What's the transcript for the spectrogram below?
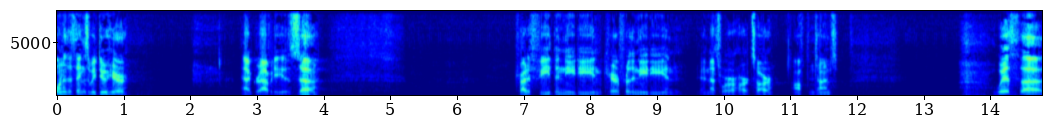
One of the things we do here at Gravity is uh, try to feed the needy and care for the needy, and, and that's where our hearts are oftentimes. With uh,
